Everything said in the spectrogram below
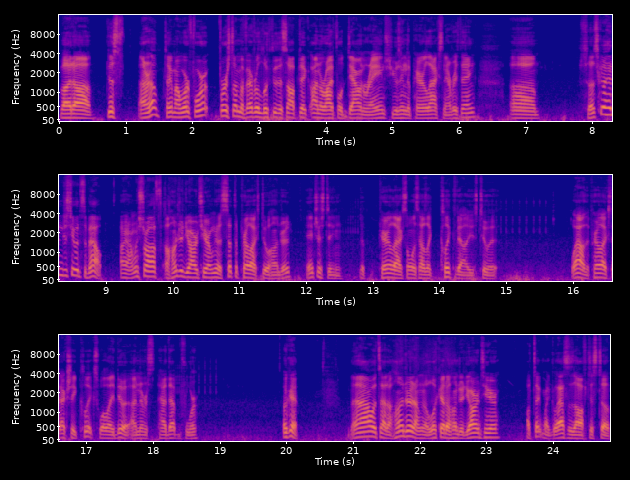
but uh, just I don't know, take my word for it. First time I've ever looked through this optic on a rifle downrange using the parallax and everything. Um, so let's go ahead and just see what it's about. Okay, I'm gonna start off 100 yards here. I'm gonna set the parallax to 100. Interesting, the parallax almost has like click values to it. Wow, the parallax actually clicks while I do it. I've never had that before. Okay, now it's at 100. I'm gonna look at 100 yards here. I'll take my glasses off just to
